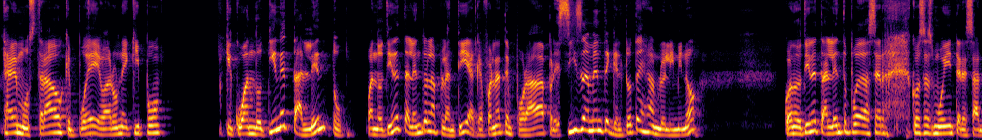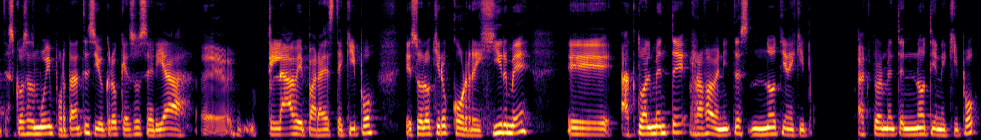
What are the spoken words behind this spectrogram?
que ha demostrado que puede llevar un equipo que cuando tiene talento, cuando tiene talento en la plantilla, que fue en la temporada precisamente que el Tottenham lo eliminó, cuando tiene talento puede hacer cosas muy interesantes, cosas muy importantes y yo creo que eso sería eh, clave para este equipo. Y solo quiero corregirme. Eh, actualmente Rafa Benítez no tiene equipo. Actualmente no tiene equipo.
